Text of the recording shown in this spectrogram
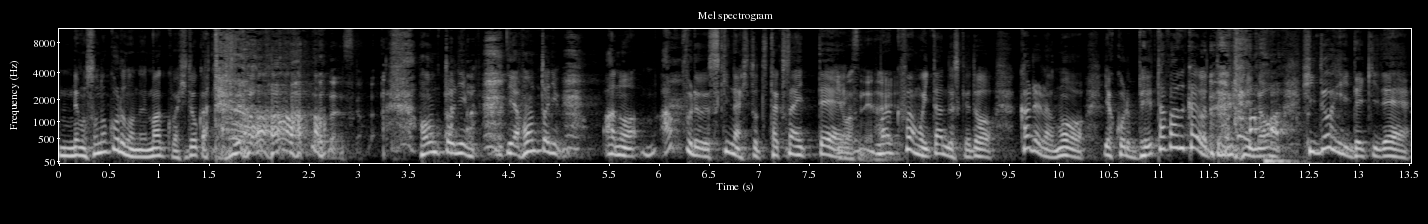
でもその頃のね、Mac はひどかったですよ。そうなんですか。本当に、いや、本当に、あの、アップル好きな人ってたくさんいて、いますね。マックファンもいたんですけど、彼らも、いや、これベータ版かよってぐらいの ひどい出来で、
